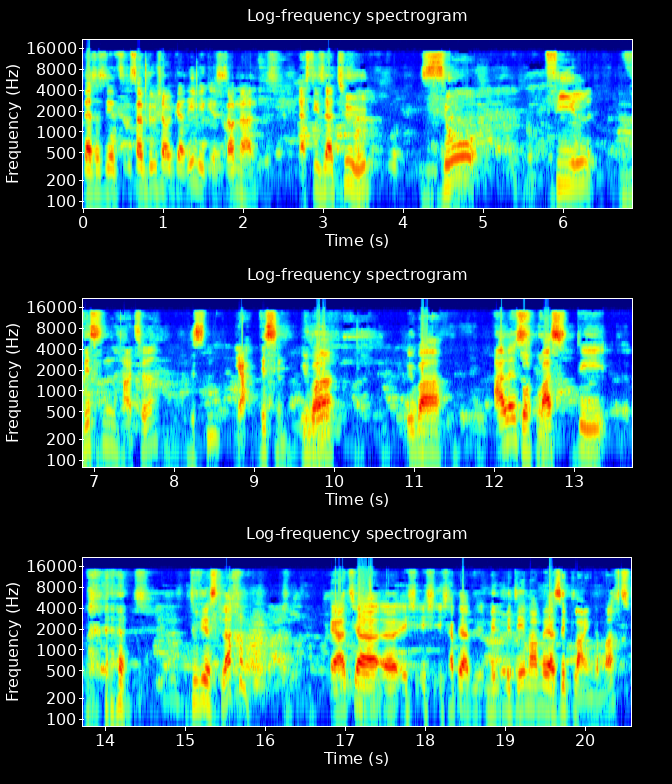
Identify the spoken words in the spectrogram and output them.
dass es jetzt St. Lucia und Karibik ist, sondern dass dieser Typ so viel Wissen hatte, Wissen? ja, Wissen über, über alles, Dortmund. was die. du wirst lachen. Er hat ja, äh, ich, ich, ich habe ja, mit, mit dem haben wir ja Zipline gemacht.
